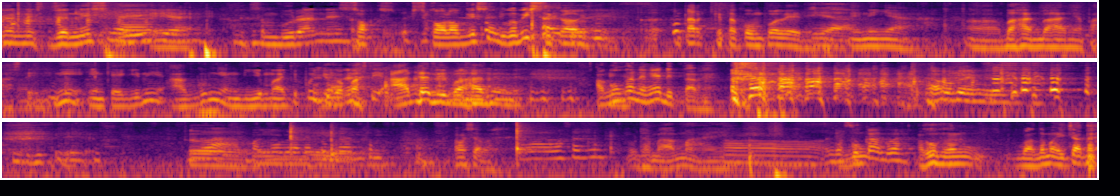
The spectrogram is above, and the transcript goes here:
jenis-jenisnya Iya. Semburannya. sok psikologisnya juga bisa itu. ntar kita kumpulin Iya. ininya eh, bahan-bahannya pasti ini yang kayak gini Agung yang diem aja pun juga pasti ada nih bahannya nih. Agung kan yang edit tar tuh lama gue berantem. apa siapa Wah, masa gue? udah mamai Oh, gak suka gue. Agung kan berantem sama Icat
